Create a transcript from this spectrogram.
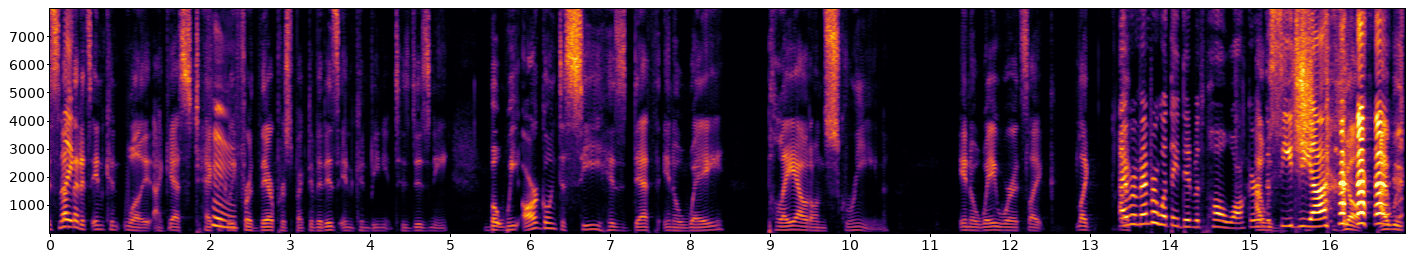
It's not Like- that it's incon. Well, it, I guess technically, Hmm. for their perspective, it is inconvenient to Disney, but we are going to see his death in a way play out on screen in a way where it's like like I like, remember what they did with Paul Walker, I the CGI. yo, I was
